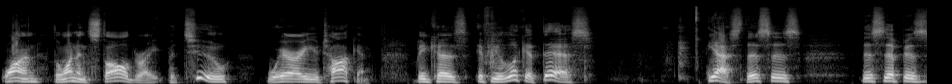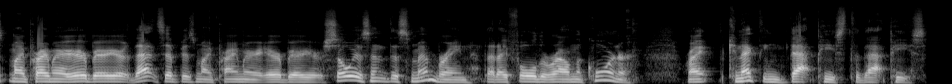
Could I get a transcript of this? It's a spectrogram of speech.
one, the one installed right, but two, where are you talking? Because if you look at this, yes, this is this zip is my primary air barrier. That zip is my primary air barrier. So isn't this membrane that I fold around the corner, right? Connecting that piece to that piece.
